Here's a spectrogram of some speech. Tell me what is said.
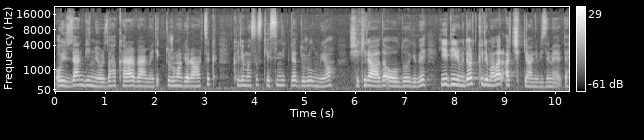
O yüzden bilmiyoruz. Daha karar vermedik. Duruma göre artık klimasız kesinlikle durulmuyor. Şekil A'da olduğu gibi. 7-24 klimalar açık yani bizim evde.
